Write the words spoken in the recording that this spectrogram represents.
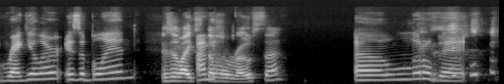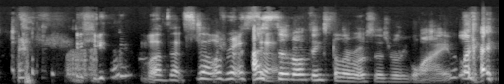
regular is a blend, Is it like I'm- Stella Rosa? a little bit. you love that Stella Rosa. I still don't think Stella Rosa is really wine. Like I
